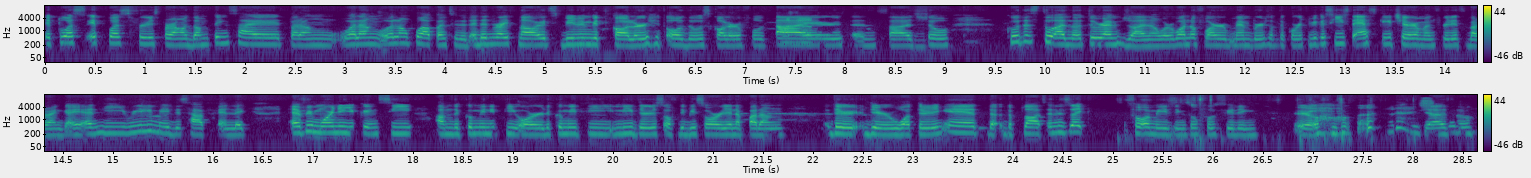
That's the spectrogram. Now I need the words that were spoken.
it was it was first parang a dumping site, parang walang walang pumapansin. And then right now it's beaming with colors with all those colorful tires and such. So kudos to ano to Remjan or one of our members of the court because he's the SK chairman for this barangay and he really made this happen. Like every morning you can see um the community or the community leaders of the Visoria na parang they're they're watering it, the, the plots, and it's like so amazing, so fulfilling. You know? yeah, so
